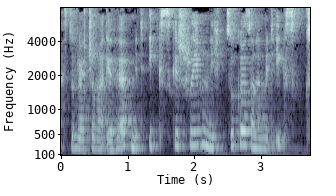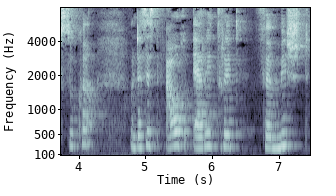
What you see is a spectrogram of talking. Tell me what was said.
hast du vielleicht schon mal gehört, mit X geschrieben, nicht Zucker, sondern mit X, Zucker. Und das ist auch Erythrit vermischt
